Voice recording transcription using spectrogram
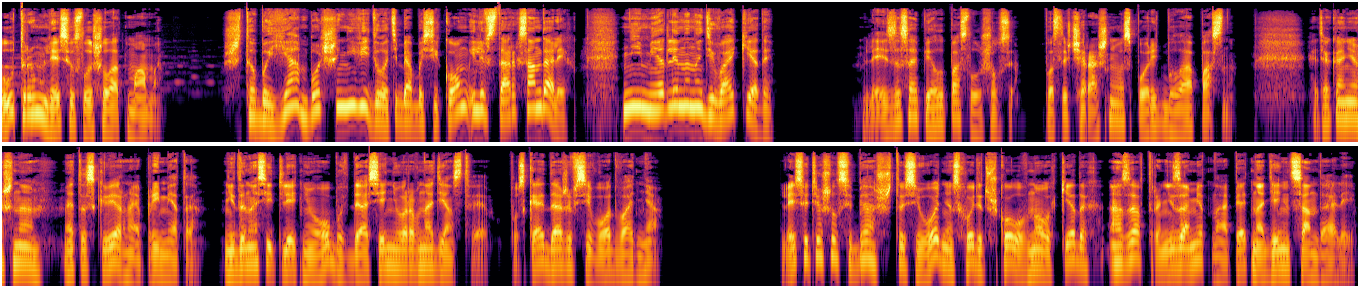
Утром Лесь услышал от мамы. «Чтобы я больше не видела тебя босиком или в старых сандалиях. Немедленно надевай кеды». Лесь засопел и послушался. После вчерашнего спорить было опасно. Хотя, конечно, это скверная примета — не доносить летнюю обувь до осеннего равноденствия, пускай даже всего два дня. Лесь утешил себя, что сегодня сходит в школу в новых кедах, а завтра незаметно опять наденет сандалии.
